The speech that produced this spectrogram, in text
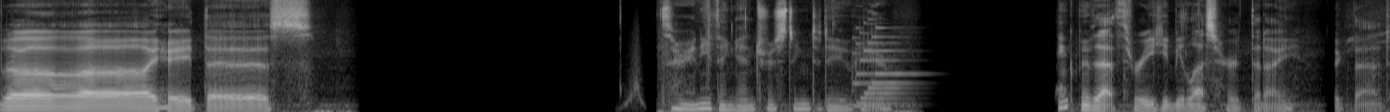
Uh, I hate this. Is there anything interesting to do here? I think move that three, he'd be less hurt that I took that.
